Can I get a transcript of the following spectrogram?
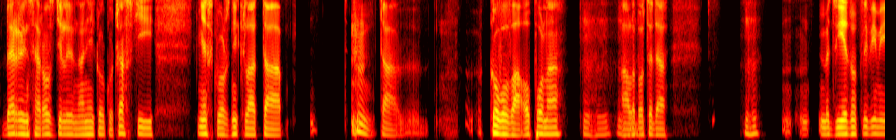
Berlín sa rozdelil na niekoľko častí, neskôr vznikla tá tá kovová opona, uh-huh, uh-huh. alebo teda uh-huh. medzi jednotlivými,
